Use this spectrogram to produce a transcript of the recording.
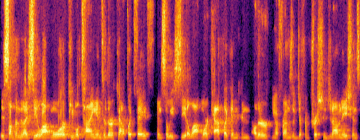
is something that i see a lot more people tying into their catholic faith. And so we see a lot more catholic and, and other you know friends of different christian denominations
